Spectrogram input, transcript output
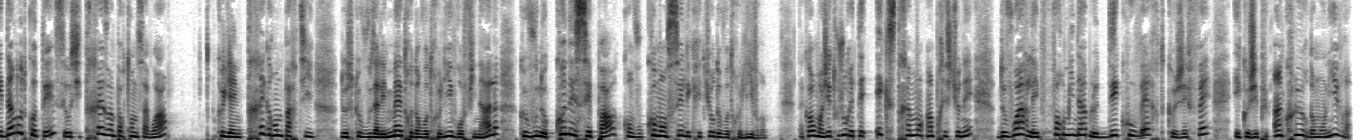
et d'un autre côté, c'est aussi très important de savoir qu'il y a une très grande partie de ce que vous allez mettre dans votre livre au final que vous ne connaissez pas quand vous commencez l'écriture de votre livre. D'accord? Moi, j'ai toujours été extrêmement impressionnée de voir les formidables découvertes que j'ai faites et que j'ai pu inclure dans mon livre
